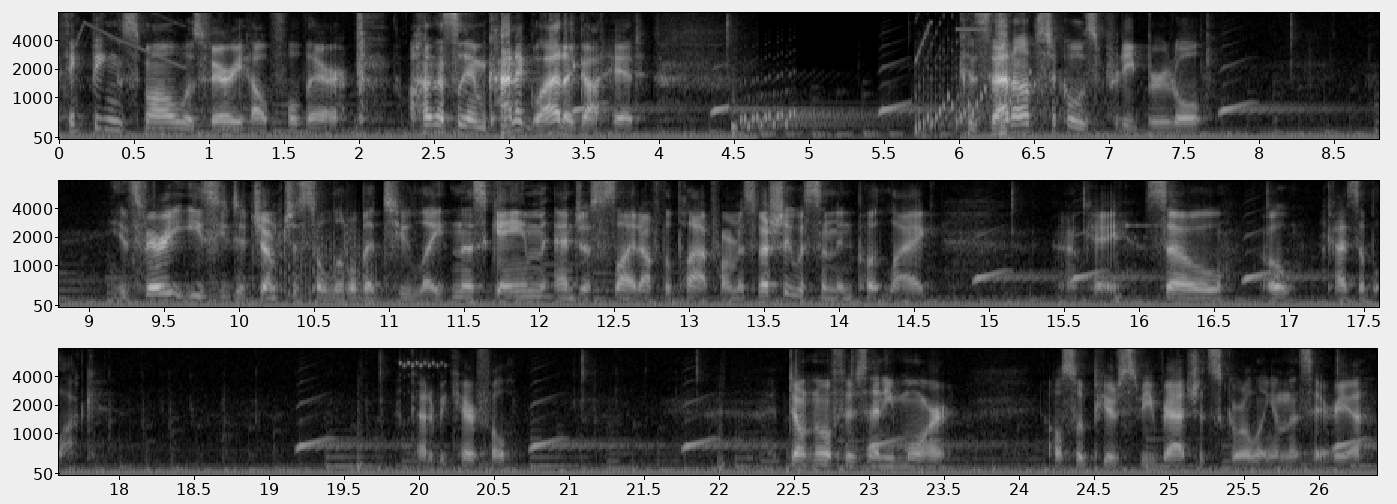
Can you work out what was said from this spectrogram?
I think being small was very helpful there. Honestly, I'm kind of glad I got hit. Because that obstacle was pretty brutal. It's very easy to jump just a little bit too late in this game and just slide off the platform, especially with some input lag. Okay, so... Oh, Kaizo block. Gotta be careful. I don't know if there's any more. Also appears to be Ratchet scrolling in this area.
